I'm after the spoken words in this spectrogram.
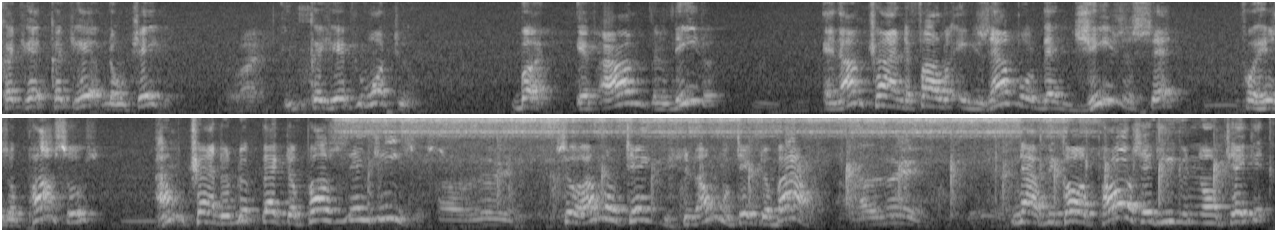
cut your hair, cut your hair. Don't shave it. All right. You can cut your hair if you want to. But if I'm the leader and I'm trying to follow example that Jesus set for his apostles, I'm trying to look like the apostles and Jesus. Hallelujah. So I'm gonna take I'm gonna take the Bible. Hallelujah. Now, because Paul said he was going to take it,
